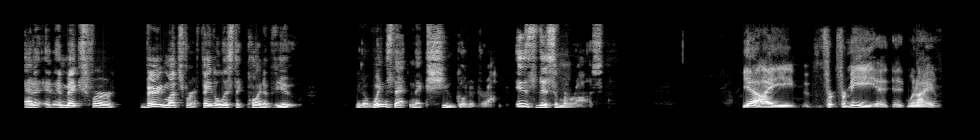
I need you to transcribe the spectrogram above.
And it, it makes for very much for a fatalistic point of view. You know, when's that next shoe going to drop? Is this a mirage? Yeah, I for for me it, it, when I'm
